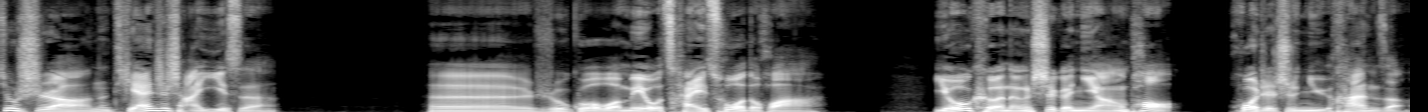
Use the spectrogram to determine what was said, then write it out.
就是啊，那甜是啥意思？呃，如果我没有猜错的话，有可能是个娘炮，或者是女汉子。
